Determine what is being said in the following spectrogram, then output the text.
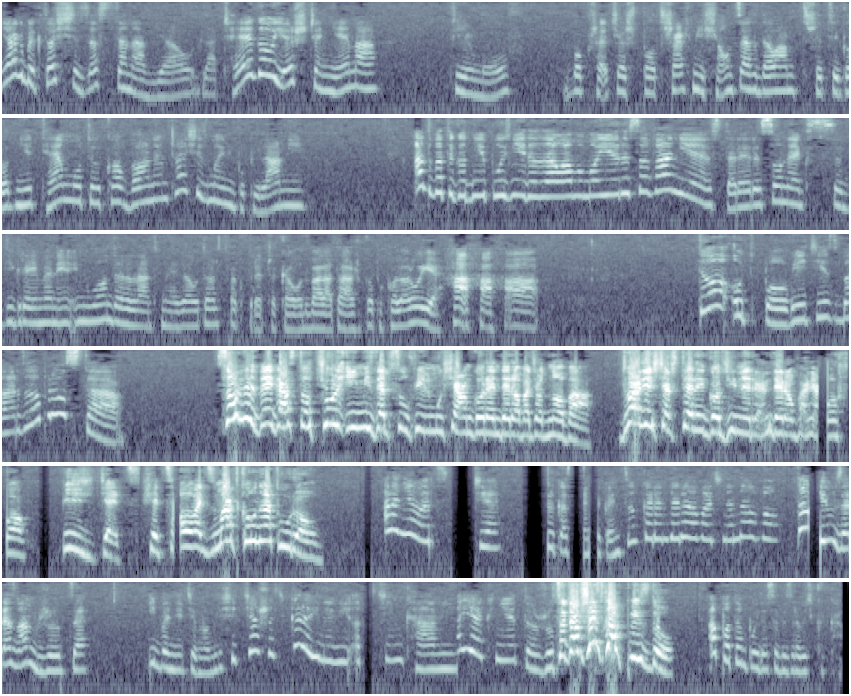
Jakby ktoś się zastanawiał, dlaczego jeszcze nie ma filmów, bo przecież po trzech miesiącach dałam trzy tygodnie temu tylko w wolnym czasie z moimi pupilami. A dwa tygodnie później dodałam moje rysowanie. Stary rysunek z Dick Grayman in Wonderland mojego autorstwa, które czekało dwa lata, aż go pokoloruję. Ha, ha, ha. To odpowiedź jest bardzo prosta. Vegas to ciul i mi zepsuł film, musiałam go renderować od nowa. 24 godziny renderowania poszło. Piździec. Się całować z matką naturą. Ale nie martwcie się. Tylko skończę końcówkę renderować na nowo. To film zaraz wam wrzucę. I będziecie mogli się cieszyć kolejnymi odcinkami. A jak nie, to rzucę to wszystko w pizdu! A potem pójdę sobie zrobić kakao.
